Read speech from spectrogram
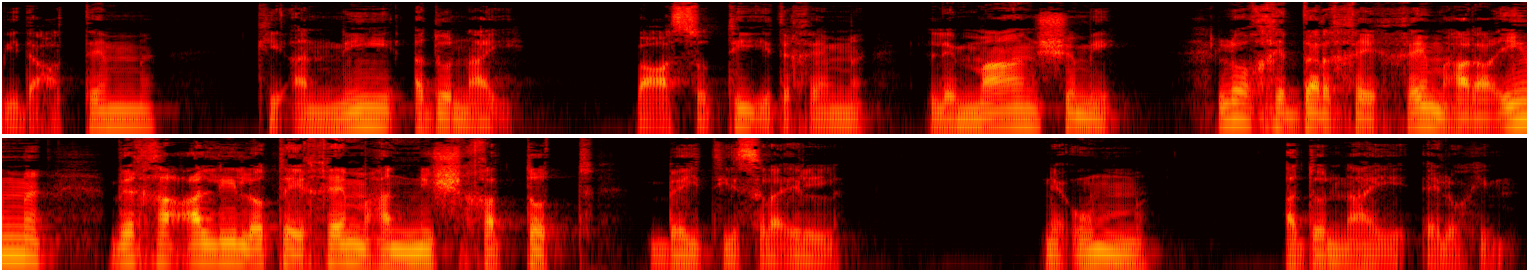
וידעתם כי אני אדוני, ועשותי איתכם למען שמי, לא כדרכיכם הרעים וכעלילותיכם הנשחטות, בית ישראל. נאום אדוני אלוהים.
